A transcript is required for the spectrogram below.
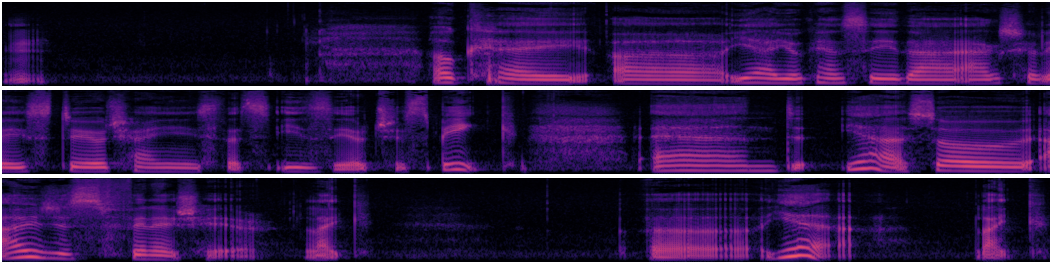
嗯。Okay, uh, yeah, you can see that actually still Chinese that's easier to speak. And yeah, so I just finish here. Like, uh, yeah, like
